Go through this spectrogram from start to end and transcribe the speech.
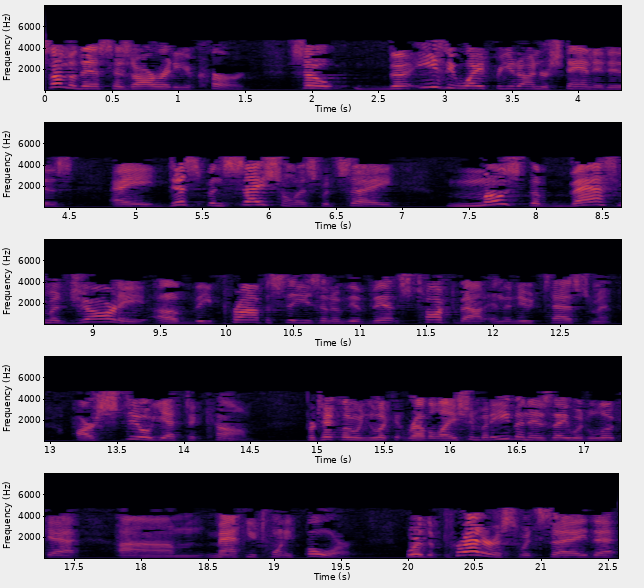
some of this has already occurred. So the easy way for you to understand it is a dispensationalist would say most, the vast majority of the prophecies and of the events talked about in the New Testament are still yet to come particularly when you look at Revelation, but even as they would look at um, Matthew 24, where the preterists would say that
